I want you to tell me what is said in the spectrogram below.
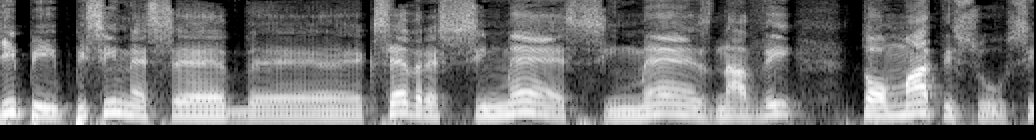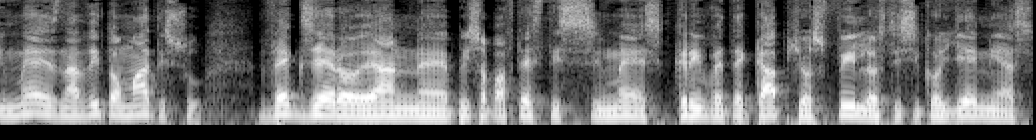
Κήποι, πισίνες, ε, ε, εξέδρες, σημαίες, σημαίες να δει το μάτι σου, σημαίες να δει το μάτι σου. Δεν ξέρω εάν ε, πίσω από αυτές τις σημαίες κρύβεται κάποιος φίλος της οικογένειας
